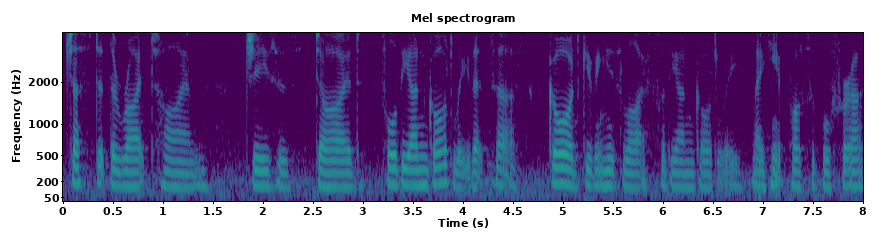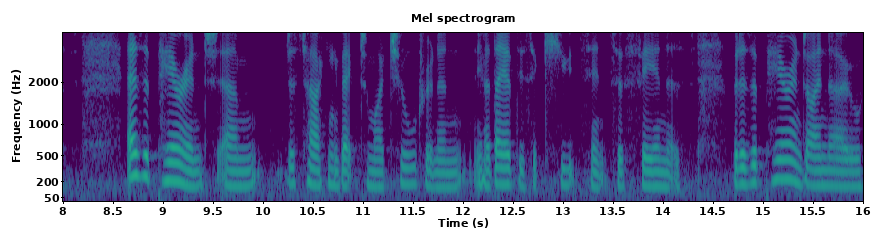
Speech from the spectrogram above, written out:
just at the right time, Jesus died for the ungodly. That's us. God giving His life for the ungodly, making it possible for us. As a parent. Um, just harking back to my children, and you know they have this acute sense of fairness. But as a parent, I know,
